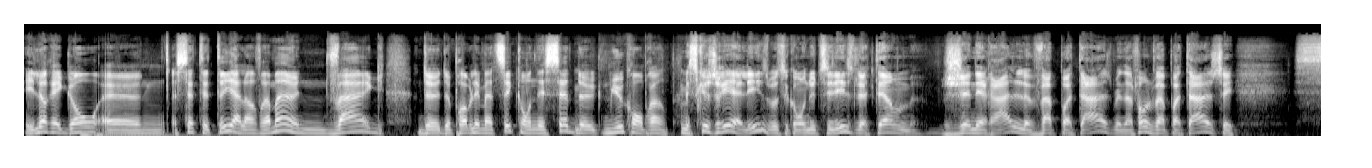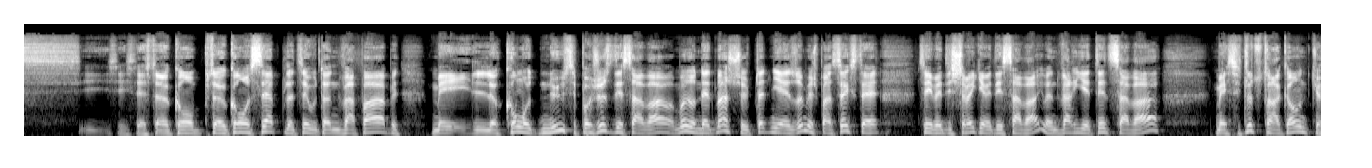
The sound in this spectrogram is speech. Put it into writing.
et l'Oregon cet été. Alors vraiment une vague de, problématiques qu'on essaie de mieux comprendre. Mais ce que je réalise, c'est qu'on utilise le terme général, le vapotage, mais dans le fond, le vapotage, c'est un, un, concept là, où tu as une vapeur, mais le contenu, c'est pas juste des saveurs. Moi, honnêtement, je suis peut-être niaiseux, mais je pensais que c'était... Je savais qu'il y avait des saveurs, il y avait une variété de saveurs, mais c'est là, tu te rends compte que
